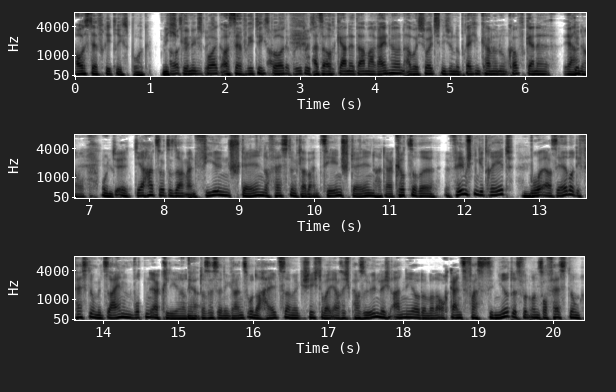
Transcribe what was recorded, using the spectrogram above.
Aus der Friedrichsburg. Nicht aus Königsburg, aus der, Friedrichsburg. aus der Friedrichsburg. Also auch gerne da mal reinhören, aber ich wollte dich nicht unterbrechen, kann mir nur im Kopf gerne, ja. Genau. Und äh, der hat sozusagen an vielen Stellen der Festung, ich glaube an zehn Stellen, hat er kürzere Filmchen gedreht, mhm. wo er selber die Festung mit seinen Worten erklärt. Ja. Und das ist eine ganz unterhaltsame Geschichte, weil er sich persönlich annähert und weil er auch ganz fasziniert ist von unserer Festung.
